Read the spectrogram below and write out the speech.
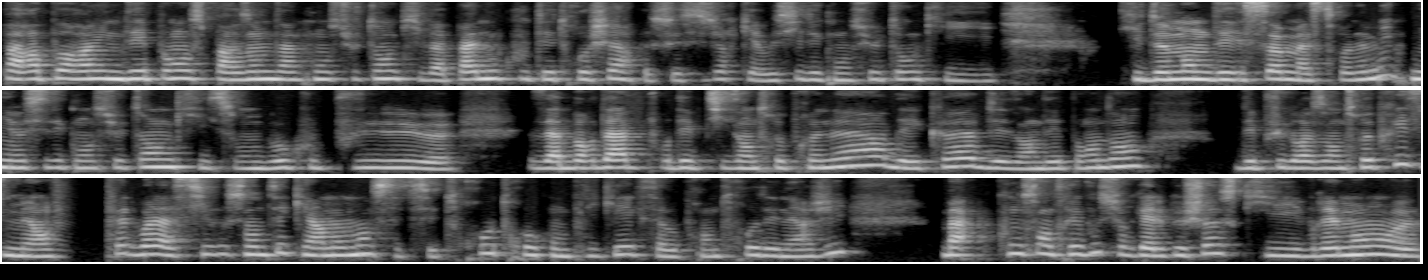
par rapport à une dépense, par exemple, d'un consultant qui ne va pas nous coûter trop cher, parce que c'est sûr qu'il y a aussi des consultants qui qui demandent des sommes astronomiques, mais aussi des consultants qui sont beaucoup plus euh, abordables pour des petits entrepreneurs, des codes, des indépendants, des plus grosses entreprises. Mais en fait, voilà, si vous sentez a un moment, c'est trop, trop compliqué, que ça vous prend trop d'énergie, bah, concentrez-vous sur quelque chose qui vraiment euh,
